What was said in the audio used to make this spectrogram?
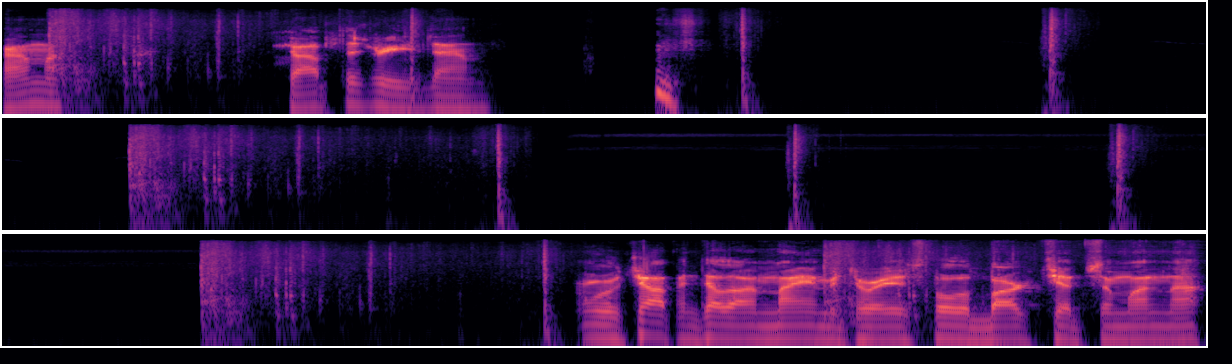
Come on. Chop the trees down. chop until my inventory is full of bark chips and whatnot.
